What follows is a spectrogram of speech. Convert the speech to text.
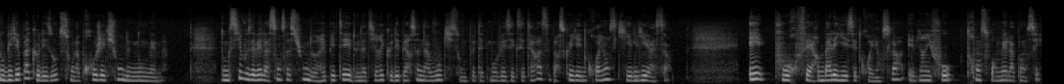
N'oubliez pas que les autres sont la projection de nous-mêmes. Donc si vous avez la sensation de répéter et de n'attirer que des personnes à vous qui sont peut-être mauvaises, etc., c'est parce qu'il y a une croyance qui est liée à ça. Et pour faire balayer cette croyance-là, eh bien il faut transformer la pensée.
